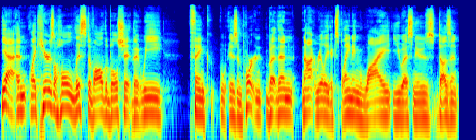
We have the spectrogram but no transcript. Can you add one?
Yeah, and like here's a whole list of all the bullshit that we think is important, but then not really explaining why US news doesn't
